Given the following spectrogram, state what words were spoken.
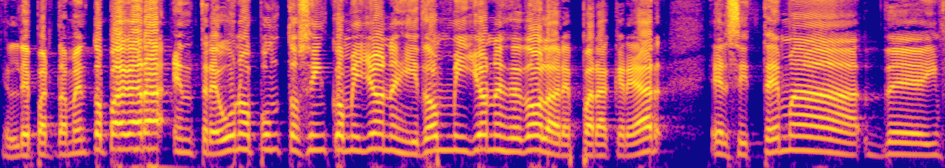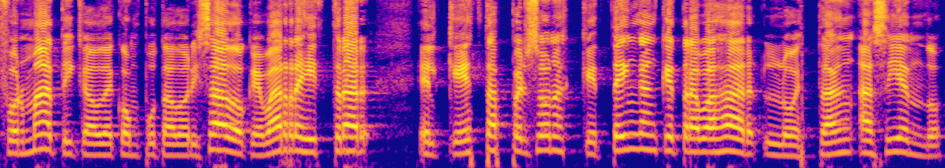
El departamento pagará entre 1.5 millones y 2 millones de dólares para crear el sistema de informática o de computadorizado que va a registrar el que estas personas que tengan que trabajar lo están haciendo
